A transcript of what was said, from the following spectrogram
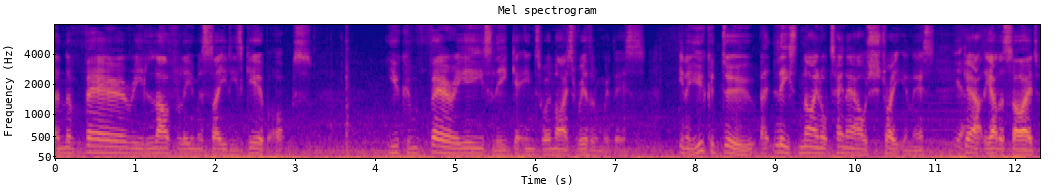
and the very lovely Mercedes gearbox, you can very easily get into a nice rhythm with this. You know, you could do at least nine or ten hours straight in this, Yeah. get out the other side,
